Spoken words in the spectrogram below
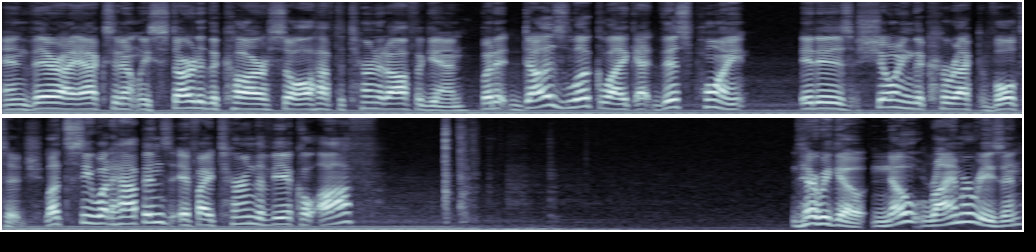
and there I accidentally started the car, so I'll have to turn it off again. But it does look like at this point, it is showing the correct voltage. Let's see what happens if I turn the vehicle off. There we go, no rhyme or reason,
